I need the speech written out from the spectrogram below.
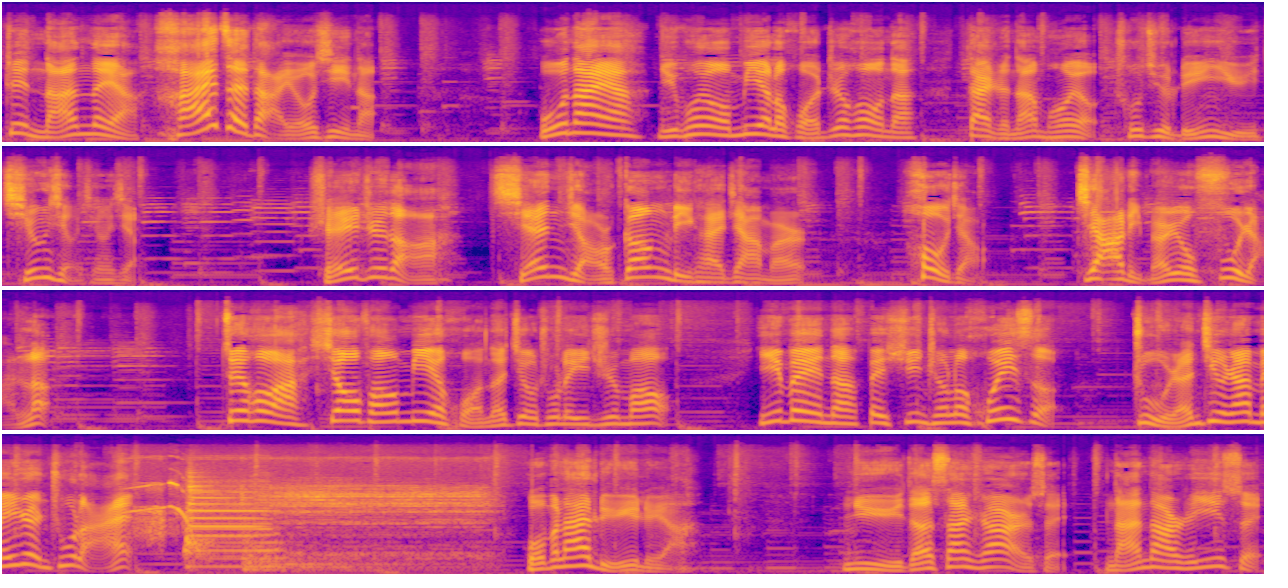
这男的呀还在打游戏呢。无奈呀，女朋友灭了火之后呢，带着男朋友出去淋雨清醒清醒。谁知道啊，前脚刚离开家门，后脚家里面又复燃了。最后啊，消防灭火呢救出了一只猫，因为呢被熏成了灰色，主人竟然没认出来。我们来捋一捋啊。女的三十二岁，男的二十一岁，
